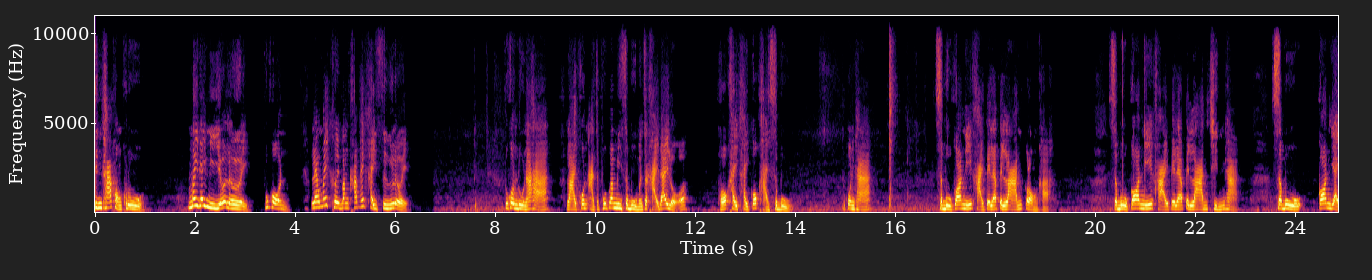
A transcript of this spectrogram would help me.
สินค้าของครู ไม่ได้มีเยอะเลย ทุกคนแล้วไม่เคยบังคับให้ใครซื้อเลย ทุกคนดูนะคะ หลายคนอาจจะพูดว่ามีสบู่มันจะขายได้เหรอ เพราะใครๆก็ขายสบู่ ทุกคนคะสบู่ก้อนนี้ขายไปแล้วเป็นล้านกล่องค่ะ สบู่ก้อนนี้ขายไปแล้วเป็นล้านชิ้นค่ะ สบู่ก้อนใหญ่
